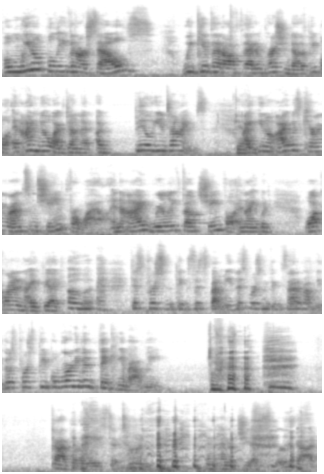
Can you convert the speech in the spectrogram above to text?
But when we don't believe in ourselves, we give that off that impression to other people. And I know I've done that a billion times. Yeah. I, you know, I was carrying around some shame for a while, and I really felt shameful. And I would walk around and I'd be like, "Oh, uh, this person thinks this about me. This person thinks that about me. Those first people weren't even thinking about me." God, what a waste of time and energy! I swear to God,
